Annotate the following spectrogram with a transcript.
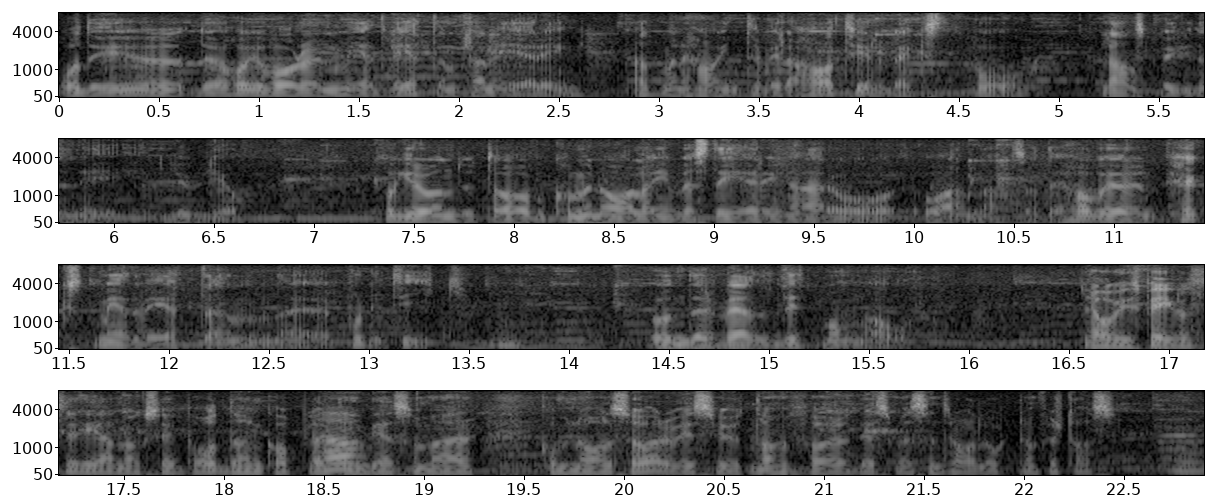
Och det, är ju, det har ju varit en medveten planering att man har inte velat ha tillväxt på landsbygden i Luleå på grund av kommunala investeringar och, och annat. Så det har varit en högst medveten eh, politik under väldigt många år. Ja, vi speglas lite grann också i podden kopplat Ja. kring det som är kommunal service utanför det som är centralorten förstås. Mm.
